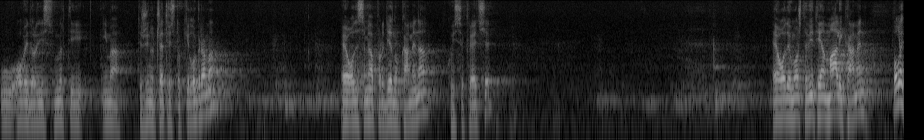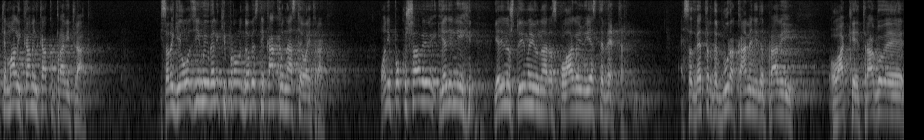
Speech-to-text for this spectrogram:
u ovoj dolini smrti, ima težinu 400 kg. Evo, ovde sam ja pored jednog kamena koji se kreće. Evo ovde možete vidjeti jedan mali kamen. Pogledajte mali kamen kako pravi trag. I sada geolozi imaju veliki problem da objasne kako nastaje ovaj trag. Oni pokušavaju, jedini, jedino što imaju na raspolaganju jeste vetar. E sad vetar da gura kamen i da pravi ovake tragove,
